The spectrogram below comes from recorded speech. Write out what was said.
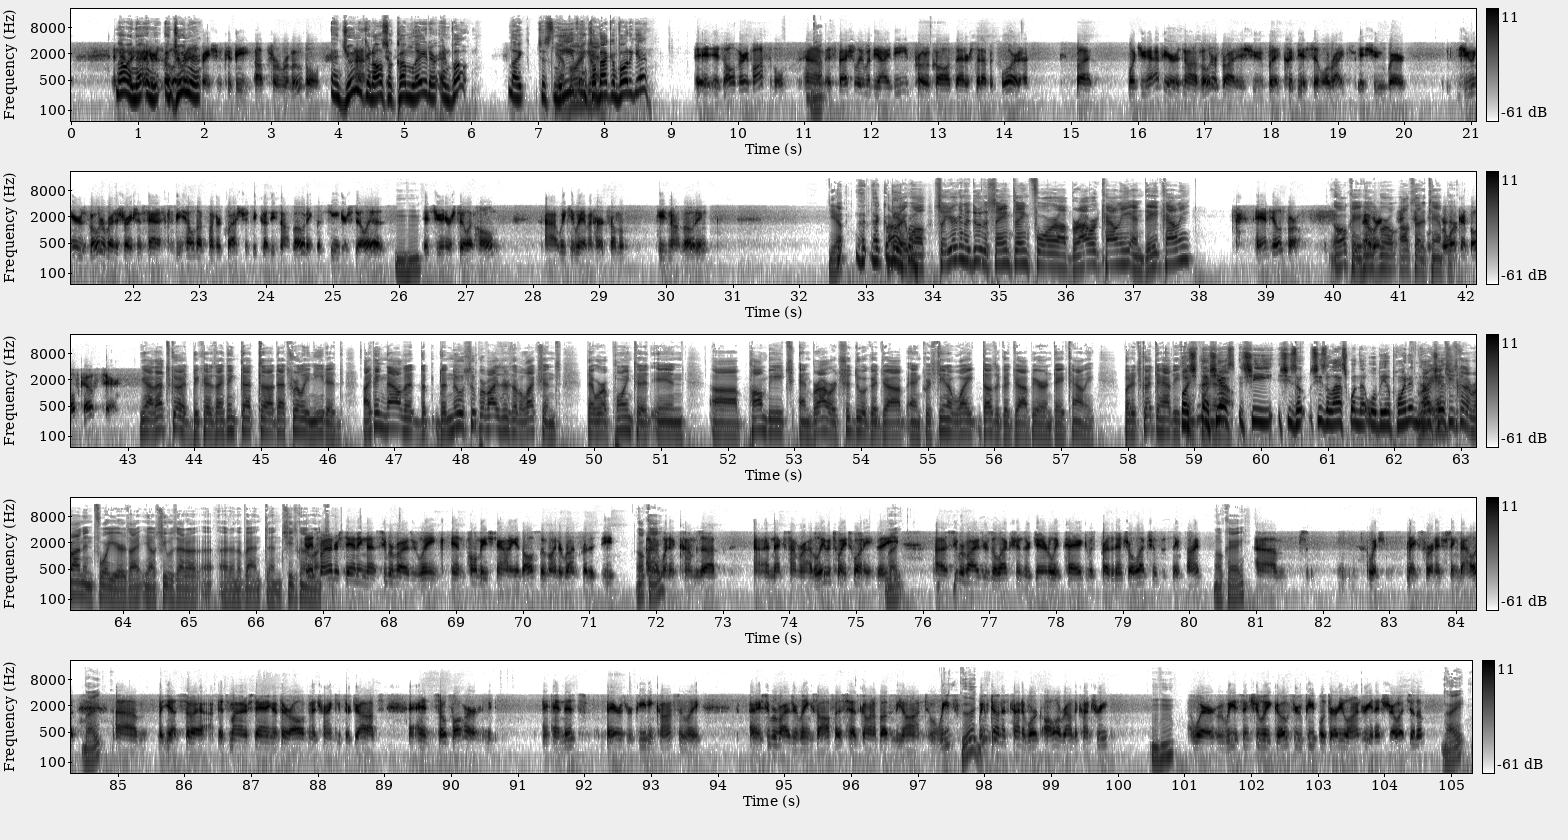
No, and and- and junior- registration could be up for removal. And Junior Uh, can also come later and vote. Like, just Yeah, leave vote and come back and vote again. It's all very possible, um, Yep. especially with the ID protocols that are set up in Florida. But what you have here is not a voter fraud issue, but it could be a civil rights issue where junior's voter registration status can be held up under question because he's not voting, but senior still is. hmm Is junior still at home? Uh, we can, we haven't heard from him. He's not voting. Yep. That, that could All be a problem. Well, so you're going to do the same thing for uh, Broward County and Dade County? And Hillsborough. Okay, Hillsborough outside of Tampa. We're working both coasts here. Yeah, that's good because I think that uh, that's really needed. I think now that the the new supervisors of elections that were appointed in uh, Palm Beach and Broward should do a good job, and Christina White does a good job here in Dade County. But it's good to have these well, things she, pointed she has out. she she's a, she's the last one that will be appointed. Right, and has- she's going to run in four years. I, you know, she was at a at an event, and she's going to. And to it's my understanding that Supervisor Link in Palm Beach County is also going to run for the seat Okay, uh, when it comes up uh, next time around. I believe in 2020. The Right. uh, supervisors' elections are generally pegged with presidential elections at the same time, okay, um, which makes for an interesting ballot. right, Um, but yes, so uh, it's my understanding that they're all going to try and keep their jobs. And so far, I mean, and this bears repeating constantly. Uh, Supervisor Link's office has gone above and beyond. We've Good. we've done this kind of work all around the country mm-hmm. where we essentially go through people's dirty laundry and then show it to them. Right.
